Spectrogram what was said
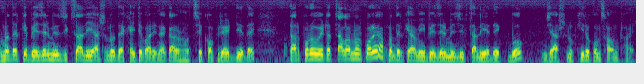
আপনাদেরকে বেজের মিউজিক চালিয়ে আসলেও দেখাইতে পারি না, কারণ হচ্ছে কপিরাইট দিয়ে দেয়। তারপরেও এটা চালানোর পরে আপনাদেরকে আমি বেজের মিউজিক চালিয়ে দেখব যে আসলে কীরকম সাউন্ড হয়।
